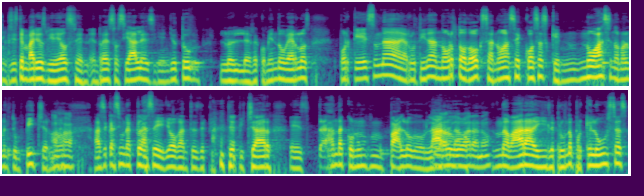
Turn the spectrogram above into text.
Existen varios videos en, redes sociales y en YouTube, les recomiendo verlos. Porque es una rutina no ortodoxa, no hace cosas que no hace normalmente un pitcher, ¿no? Ajá. Hace casi una clase de yoga antes de, de pichar, es- anda con un palo largo, la vara, ¿no? una vara y le pregunta por qué lo usas,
